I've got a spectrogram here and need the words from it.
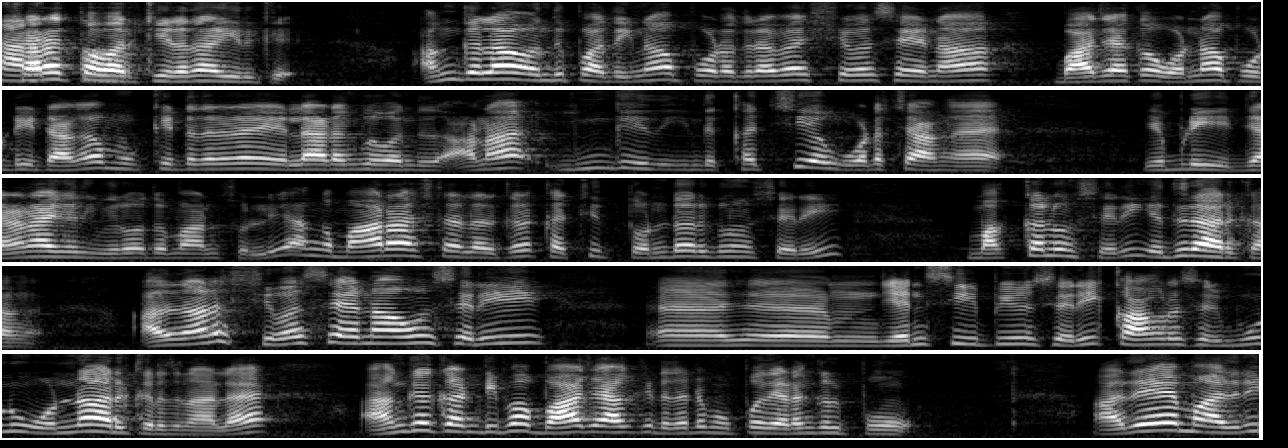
சரத்பவார் கீழே தான் இருக்கு. அங்கெல்லாம் வந்து பார்த்தீங்கன்னா போன தடவை சிவசேனா பாஜக ஒண்ணா போட்டிட்டாங்க. கிட்டத்தட்ட எல்லா இடங்களும் வந்தது. ஆனால் இங்கே இந்த கட்சியை உடைச்சாங்க. எப்படி ஜனநாயக விரோதமான்னு சொல்லி அங்கே மகாராஷ்டிராவில் இருக்கிற கட்சி தொண்டர்களும் சரி மக்களும் சரி எதிராக இருக்காங்க. அதனால சிவசேனாவும் சரி என்சிபியும் சரி காங்கிரஸ் சரி மூணும் ஒன்றா இருக்கிறதுனால அங்கே கண்டிப்பாக பாஜக கிட்டத்தட்ட முப்பது இடங்கள் போகும். அதே மாதிரி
